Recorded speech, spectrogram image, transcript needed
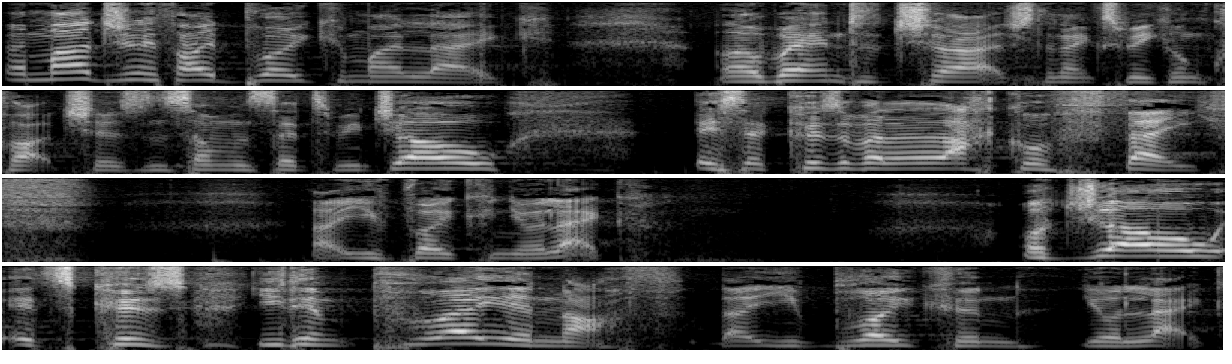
imagine if I'd broken my leg and I went into church the next week on crutches, and someone said to me, "Joel, it's because of a lack of faith that you've broken your leg." Or Joel, it's because you didn't pray enough that you've broken your leg.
